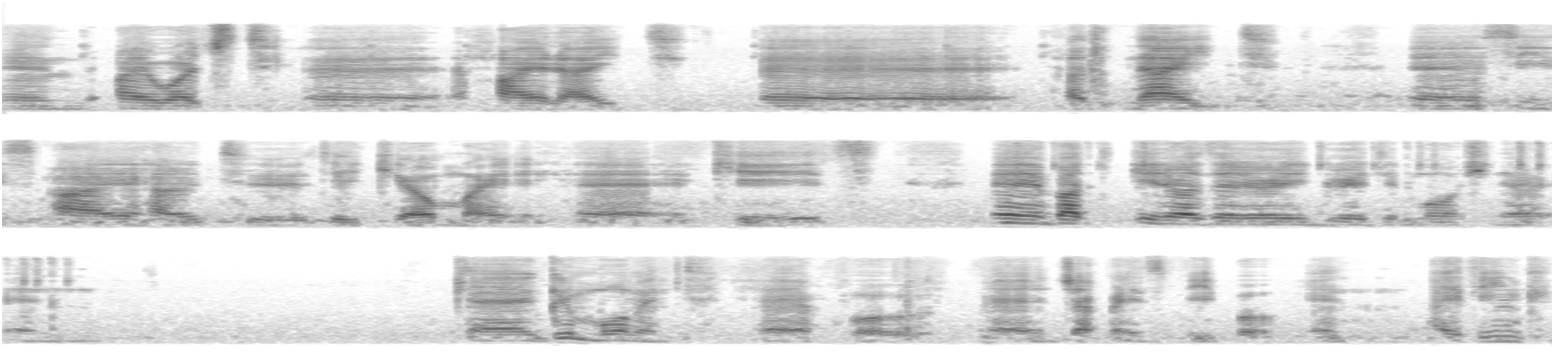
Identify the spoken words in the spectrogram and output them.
and I watched highlight at night uh, since I had to take care of my uh, kids. Uh, but it was a really great emotional and uh, good moment uh, for uh, Japanese people, and I think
